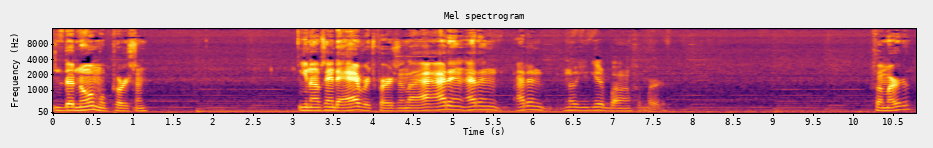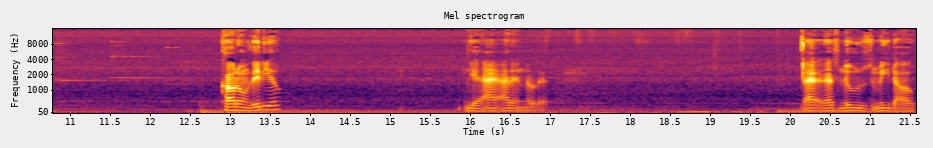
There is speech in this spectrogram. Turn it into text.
The normal person. You know what I'm saying? The average person. Like I, I didn't I didn't I didn't know you get a bond for murder. For murder? Caught on video? Yeah, I, I didn't know that. That that's news to me, dog.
